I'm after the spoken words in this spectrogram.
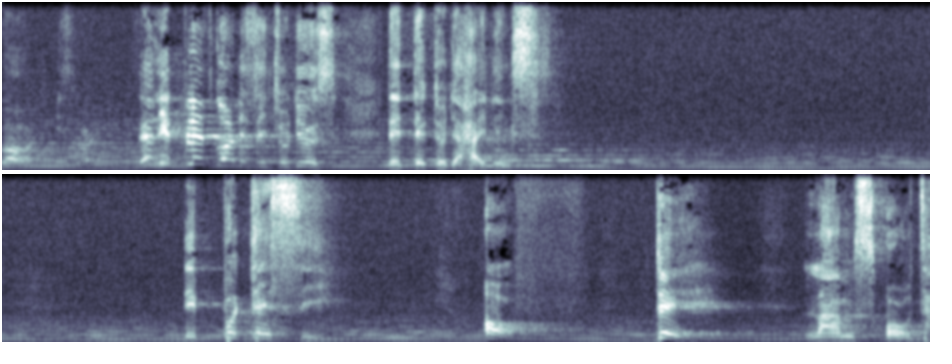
God is not Any place God is introduced, they take to their hidings. The potency of the Lamb's altar.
